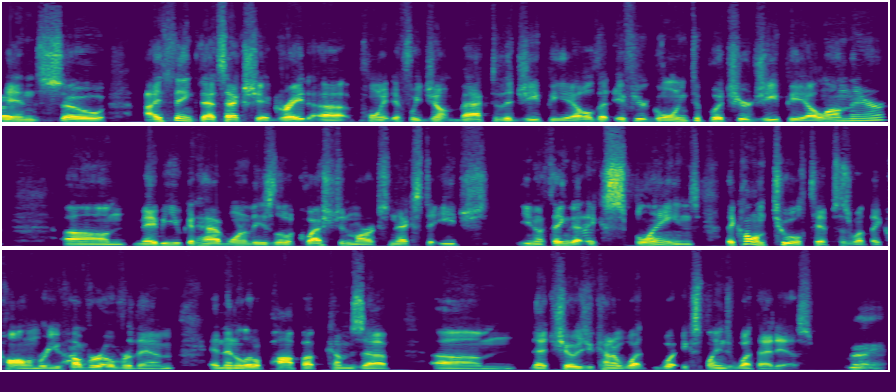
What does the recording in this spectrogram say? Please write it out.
Right. And so I think that's actually a great uh, point if we jump back to the GPL that if you're going to put your GPL on there, um, maybe you could have one of these little question marks next to each you know thing that explains they call them tool tips is what they call them where you hover over them and then a little pop-up comes up um, that shows you kind of what what explains what that is. Right.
